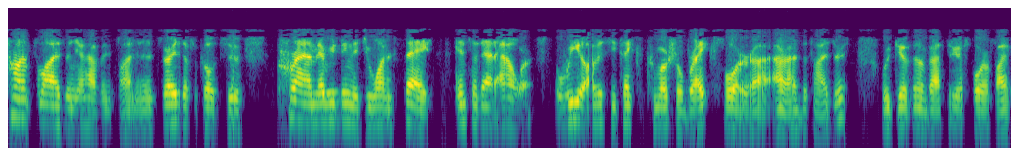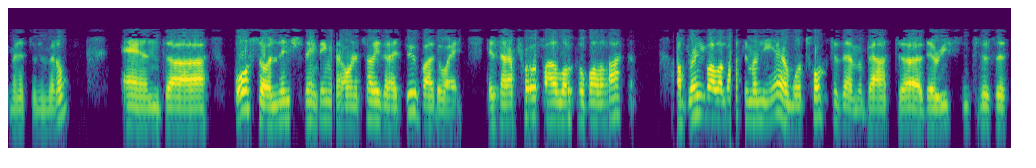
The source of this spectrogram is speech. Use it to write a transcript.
time flies when you're having fun, and it's very difficult to cram everything that you want to say into that hour. We obviously take a commercial break for uh, our advertisers. We give them about three or four or five minutes in the middle. And uh, also, an interesting thing that I want to tell you that I do, by the way, is that I profile local Balabatim. I'll bring Balabatim on the air and we'll talk to them about uh, their recent visit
